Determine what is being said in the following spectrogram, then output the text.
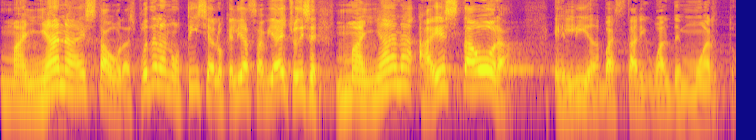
mañana a esta hora, después de la noticia de lo que Elías había hecho, dice, mañana a esta hora, Elías va a estar igual de muerto.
